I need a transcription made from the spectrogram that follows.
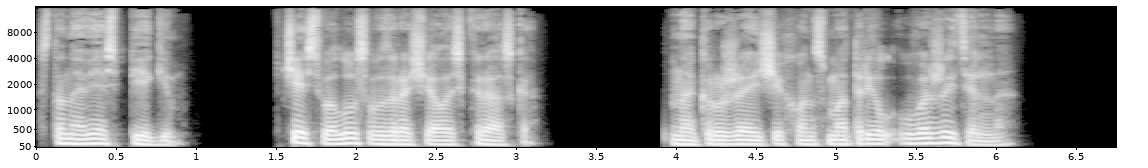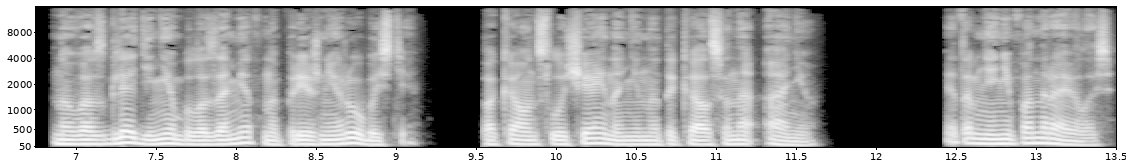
становясь пегим. В часть волос возвращалась краска. На окружающих он смотрел уважительно, но во взгляде не было заметно прежней робости, пока он случайно не натыкался на Аню. Это мне не понравилось.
